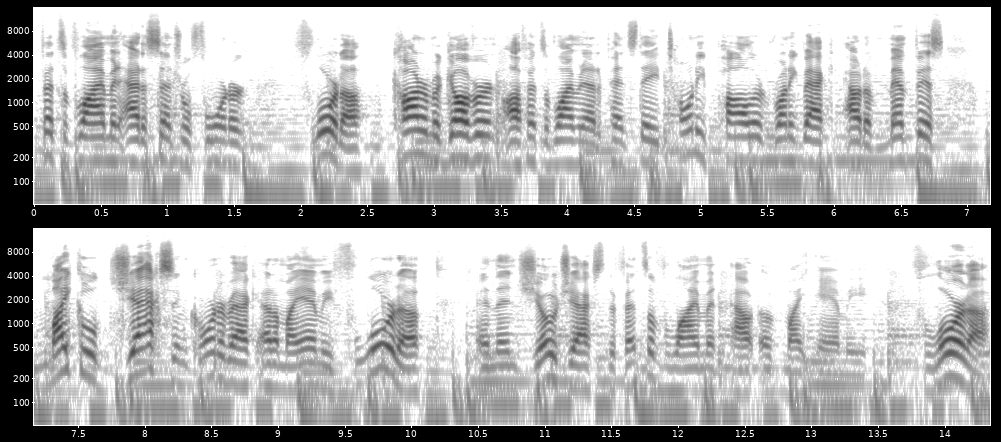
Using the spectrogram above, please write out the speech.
defensive lineman out of Central. Florida. Connor McGovern, offensive lineman out of Penn State. Tony Pollard, running back out of Memphis. Michael Jackson, cornerback out of Miami, Florida. And then Joe Jackson, defensive lineman out of Miami, Florida.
